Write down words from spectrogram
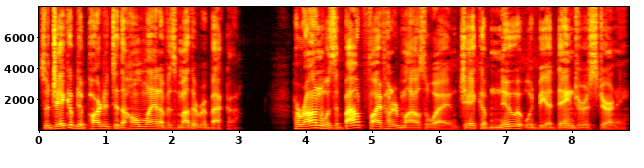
So Jacob departed to the homeland of his mother Rebekah. Haran was about 500 miles away, and Jacob knew it would be a dangerous journey.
